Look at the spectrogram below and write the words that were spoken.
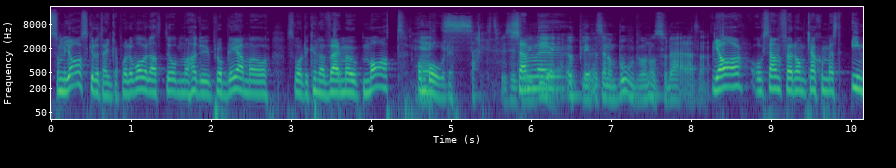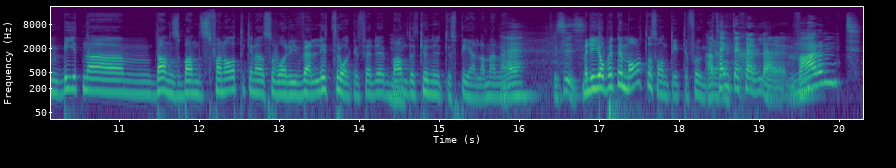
som jag skulle tänka på, det var väl att de hade ju problem och svårt att kunna värma upp mat ombord. Exakt, precis. Sen, det, eh, upplevelsen ombord var nog sådär alltså. Ja, och sen för de kanske mest inbitna mm, dansbandsfanatikerna så var det ju väldigt tråkigt för det, bandet kunde ju inte spela. Men, Nej, precis. men det är jobbigt när mat och sånt inte funkar. Jag tänkte själv där, Mm. varmt,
